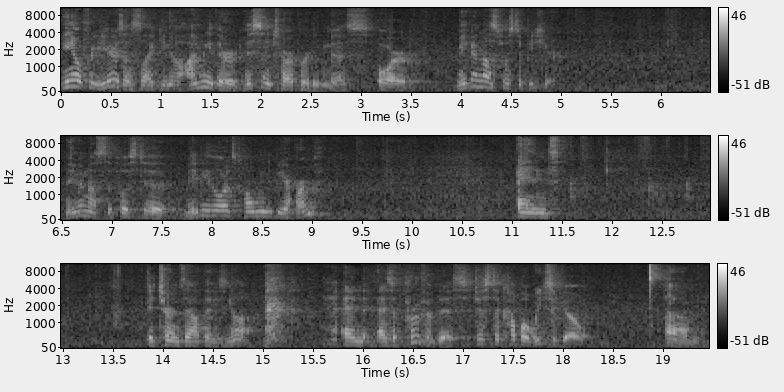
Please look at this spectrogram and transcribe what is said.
you know, for years I was like, you know, I'm either misinterpreting this or maybe I'm not supposed to be here. Maybe I'm not supposed to, maybe the Lord's called me to be a hermit. And it turns out that he's not. and as a proof of this, just a couple of weeks ago, um,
